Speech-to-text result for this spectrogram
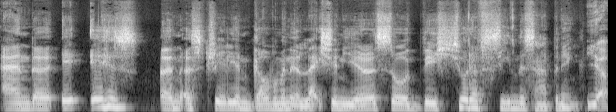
And uh, it is an Australian government election year, so they should have seen this happening. Yeah,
